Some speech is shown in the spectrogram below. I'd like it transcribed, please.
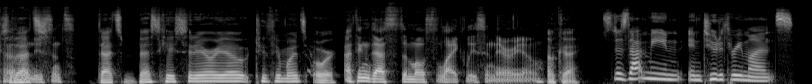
So of a that's- nuisance. That's best case scenario, two, three months, or I think that's the most likely scenario. okay. So does that mean in two to three months,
